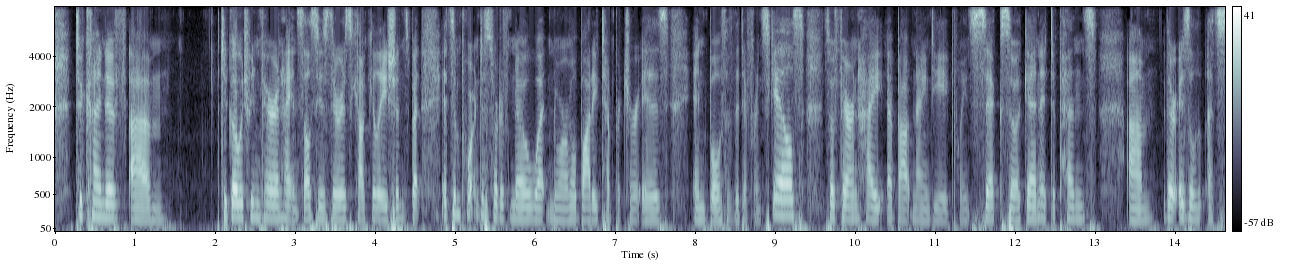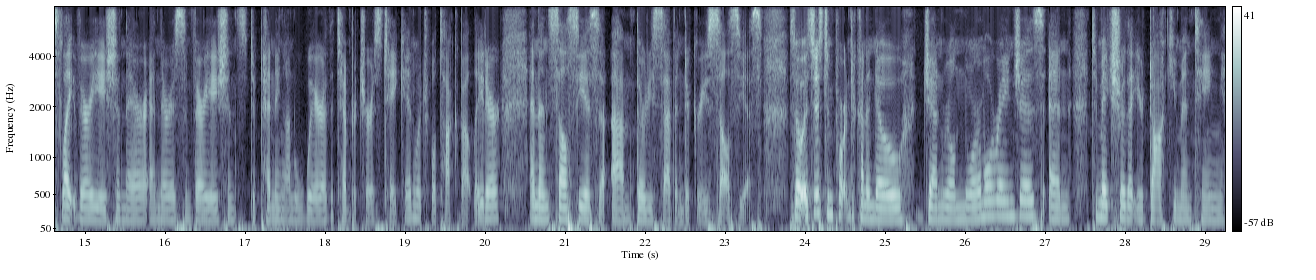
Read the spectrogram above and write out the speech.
to kind of um, to go between Fahrenheit and Celsius, there is calculations, but it's important to sort of know what normal body temperature is in both of the different scales. So Fahrenheit about 98.6. So again, it depends. Um, there is a, a, slight variation there, and there is some variations depending on where the temperature is taken, which we'll talk about later. And then Celsius, um, 37 degrees Celsius. So it's just important to kind of know general normal ranges and to make sure that you're documenting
